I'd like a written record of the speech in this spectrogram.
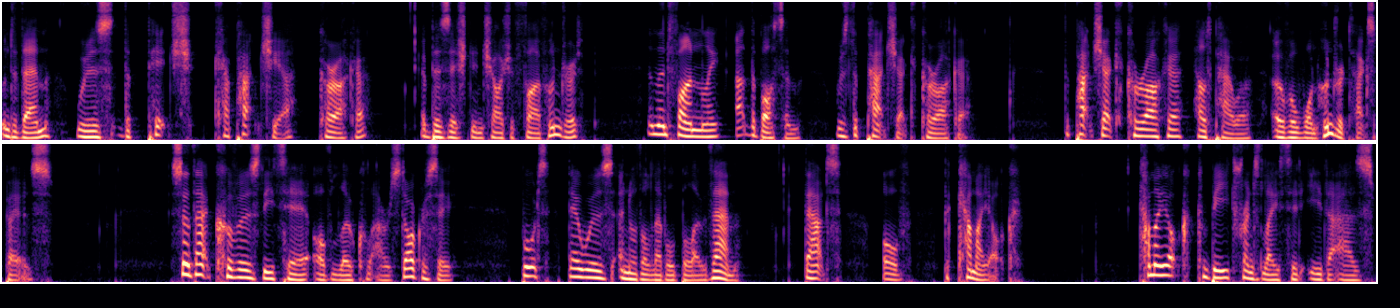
Under them was the Pitch Capachia Caraca, a position in charge of 500. And then finally, at the bottom, was the Pachak Caraca. The Pachak Caraca held power over 100 taxpayers. So that covers the tier of local aristocracy. But there was another level below them that of the Kamayok. Kamayok can be translated either as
